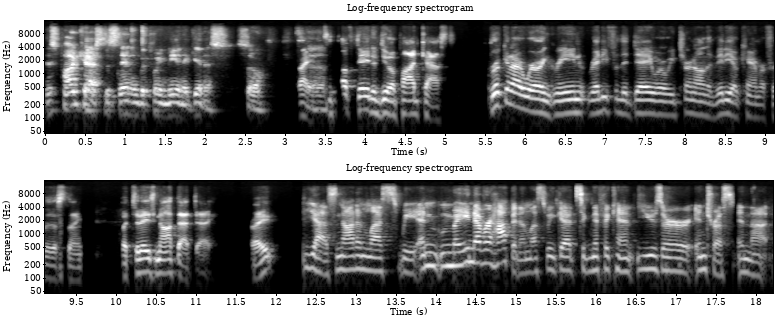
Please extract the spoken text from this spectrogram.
This podcast is standing between me and a Guinness. So, right. Uh, it's a tough day to do a podcast. Brooke and I are wearing green, ready for the day where we turn on the video camera for this thing. But today's not that day, right? Yes, not unless we, and may never happen unless we get significant user interest in that.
